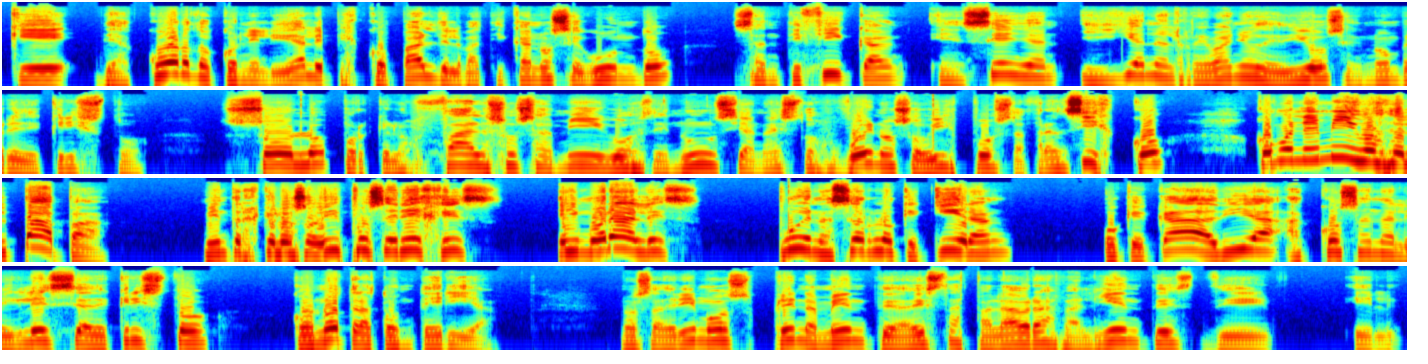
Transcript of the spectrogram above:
que, de acuerdo con el ideal episcopal del Vaticano II, santifican, enseñan y guían el rebaño de Dios en nombre de Cristo, solo porque los falsos amigos denuncian a estos buenos obispos, a Francisco, como enemigos del Papa, mientras que los obispos herejes e inmorales pueden hacer lo que quieran o que cada día acosan a la iglesia de Cristo con otra tontería. Nos adherimos plenamente a estas palabras valientes de el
